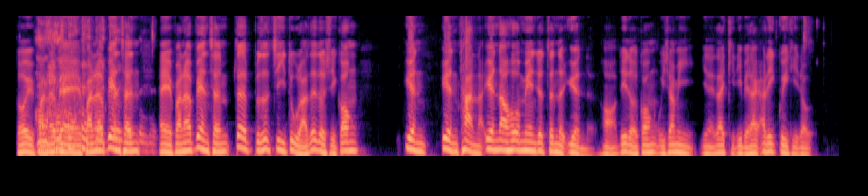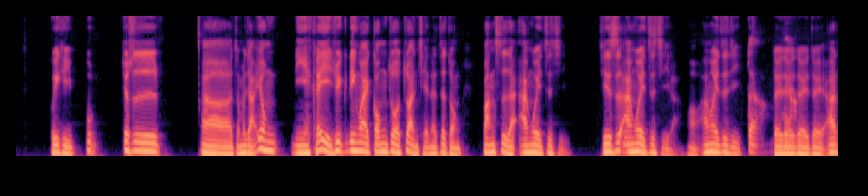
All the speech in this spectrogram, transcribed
所以反而变反而变成哎，反而变成这不是嫉妒啦，这就是讲怨怨叹啦，怨到后面就真的怨了哦。你就讲为什么因会使去，你袂使啊？你规去都规去不就是呃怎么讲？用你可以去另外工作赚钱的这种方式来安慰自己，其实是安慰自己啦，哦，安慰自己。对啊，对对啊，对对啊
